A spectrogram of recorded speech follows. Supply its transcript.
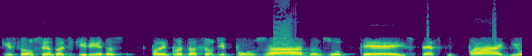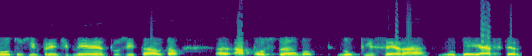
que estão sendo adquiridas para a implantação de pousadas, hotéis, pesca e pague, outros empreendimentos e tal, tal, apostando no que será no day after,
